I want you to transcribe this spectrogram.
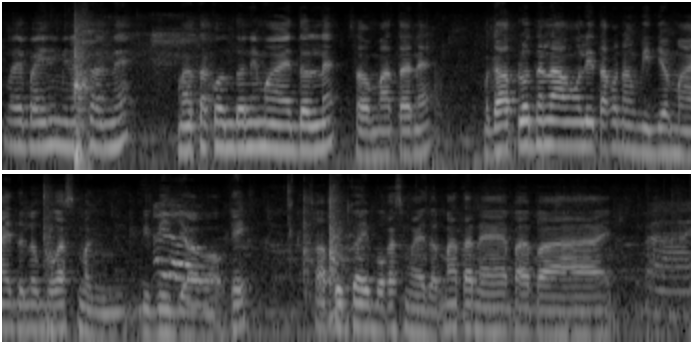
Bye-bye ni minasang ne. Eh. Mata kondo ni mga idol ne. Eh. So, mata ne. Mag-upload na lang ulit ako ng video mga idol. Bukas mag-video ako, okay? So, upload ko ay bukas mga idol. Mata ne. Bye. -bye. Bye.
